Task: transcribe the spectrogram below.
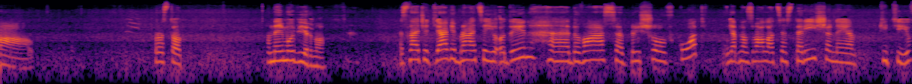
Вау! Просто неймовірно. Значить, для вібрації 1 е, до вас прийшов код. Я б назвала це старішини китів.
